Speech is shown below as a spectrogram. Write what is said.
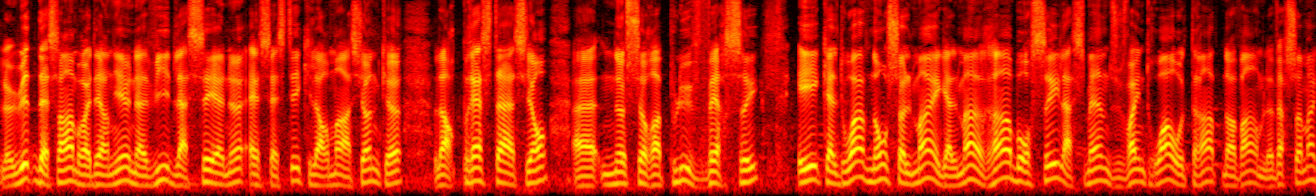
le 8 décembre dernier un avis de la CNE-SST qui leur mentionne que leur prestation euh, ne sera plus versée et qu'elles doivent non seulement également rembourser la semaine du 23 au 30 novembre, le versement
